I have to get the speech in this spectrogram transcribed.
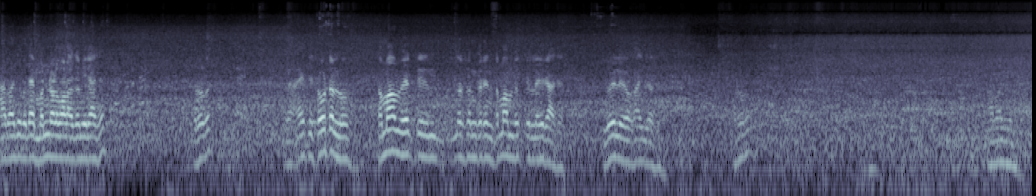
આ બાજુ બધા મંડળવાળા જમી રહ્યા છે. બરોબર? અને અહીંથી ટોટલ તમામ વ્યક્તિ દર્શન કરીને તમામ વ્યક્તિ લઈ રહ્યા છે. જોઈ લેવો કાયદો છે. બરોબર? આ બાજુ.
